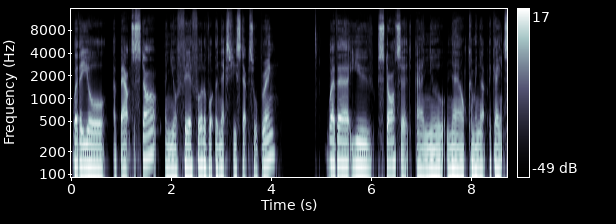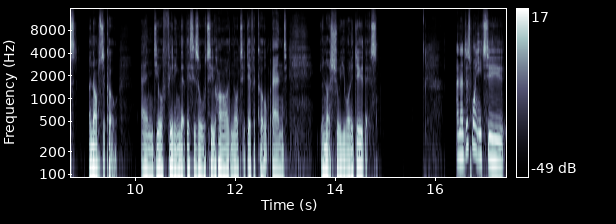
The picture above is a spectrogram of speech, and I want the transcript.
Whether you're about to start and you're fearful of what the next few steps will bring, whether you've started and you're now coming up against an obstacle and you're feeling that this is all too hard and all too difficult and you're not sure you want to do this. And I just want you to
